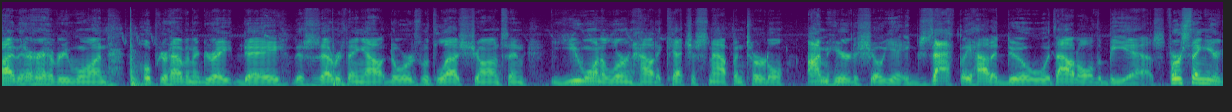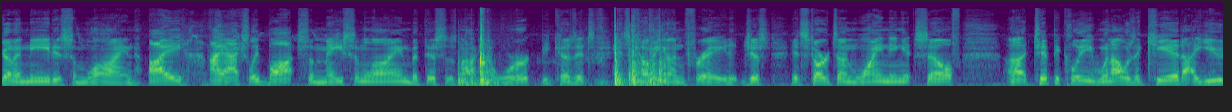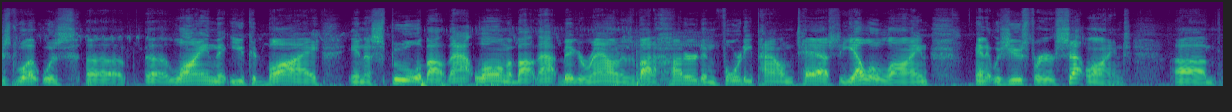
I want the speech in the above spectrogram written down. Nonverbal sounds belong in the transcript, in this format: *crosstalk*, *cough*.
Hi there everyone. Hope you're having a great day. This is Everything Outdoors with Les Johnson. You want to learn how to catch a snapping turtle? I'm here to show you exactly how to do it without all the BS. First thing you're going to need is some line. I I actually bought some mason line, but this is not going to work because it's it's coming unfrayed. It just it starts unwinding itself. Uh, typically, when I was a kid, I used what was uh, a line that you could buy in a spool about that long, about that big around. is about a 140 pound test, yellow line, and it was used for set lines. Um,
